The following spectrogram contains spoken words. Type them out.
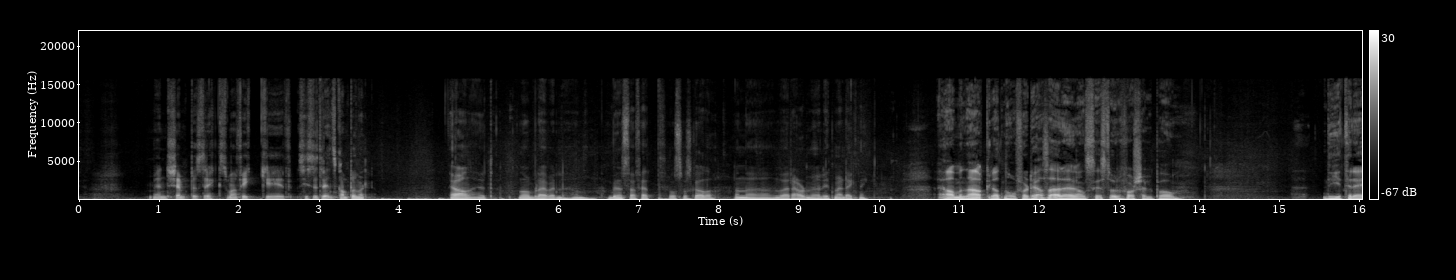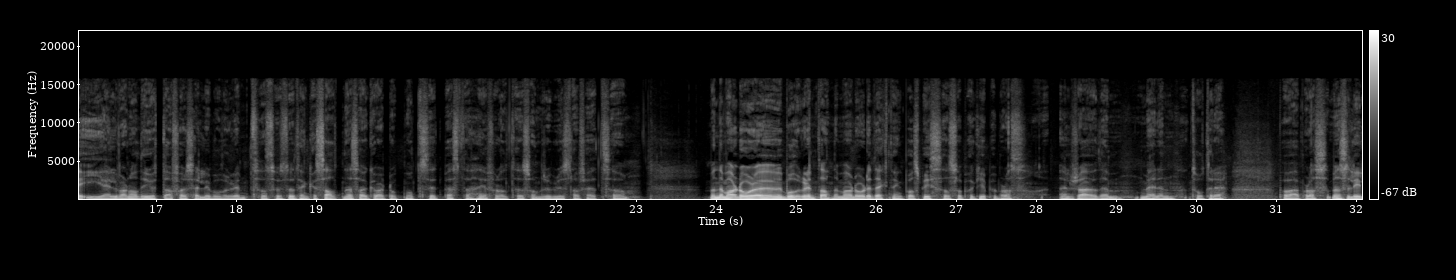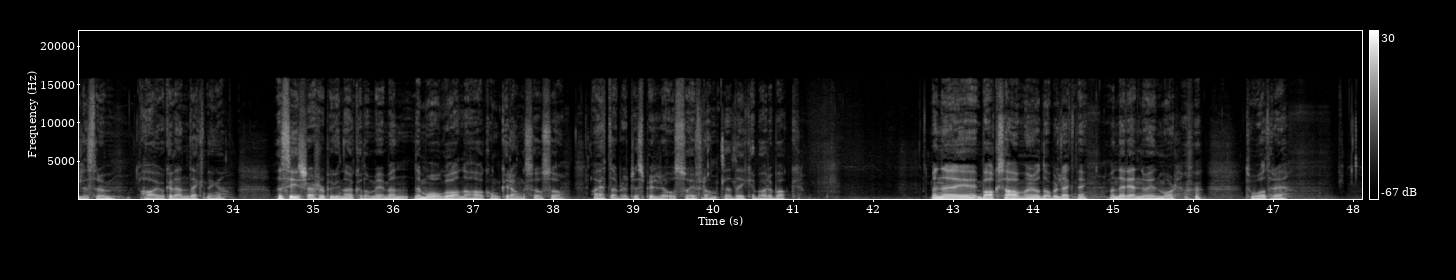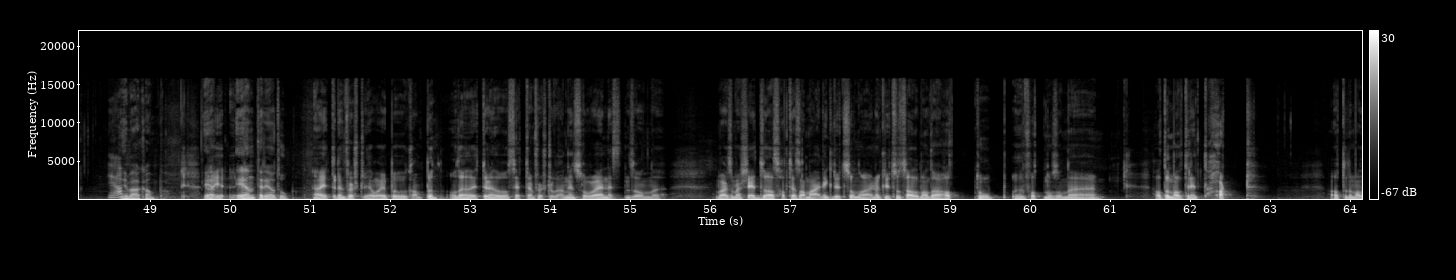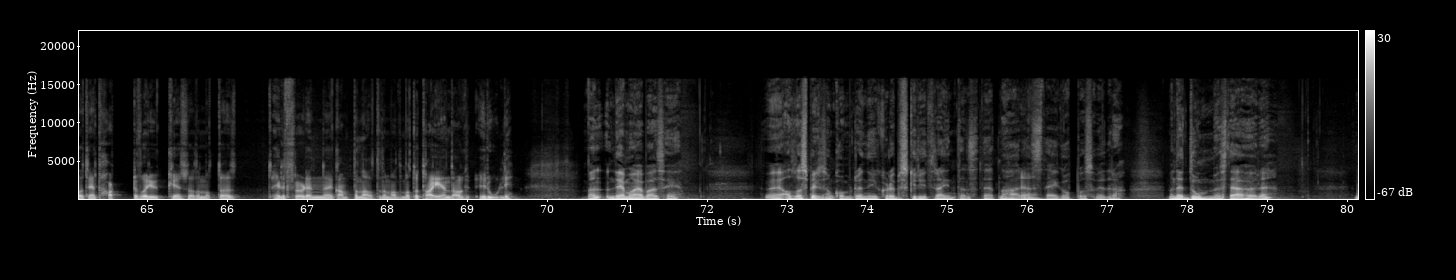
Med en kjempestrekk som han fikk i siste treningskampen, vel. Ja, han er ute. Nå ble vel um, Brunstad Fett også skada. Men uh, der har de jo litt mer dekning. Ja, men er akkurat nå for tida så er det ganske stor forskjell på de tre i elveren og de utafor, selv i Bodø-Glimt. Altså, hvis du tenker Saltnes har ikke vært opp mot sitt beste i forhold til Sondre Brustad Fet. Så. Men de har dårlig Bodø-Glimt da, de har dårlig dekning på spiss, også på keeperplass. Ellers så er jo dem mer enn to-tre på hver plass. Mens Lillestrøm har jo ikke den dekninga. Det sier seg selv pga. økonomi, men det må gå an å ha konkurranse også av etablerte spillere, også i frontleddet, ikke bare bak. Men eh, bak så har man jo dobbel dekning, men det renner jo inn mål. to og tre Ja. i hver kamp. Én, tre og to. Ja, etter den første, Jeg var jo på kampen, og etter å ha sett den første gangen, så var jeg nesten sånn eh, Hva er det som har skjedd? Så da satt jeg sammen med Erling Knutson, og Erling Knutson sa de hadde hatt noe, fått noe sånne At de hadde trent hardt. At de hadde trent hardt forrige uke, så de måtte Eller før den kampen, at de hadde måttet ta én dag rolig. Men det må jeg bare si. Eh, Alle spillere som kommer til en ny klubb, skryter av intensiteten her er et steg opp osv. Men det dummeste jeg hører,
